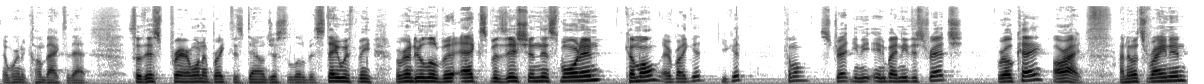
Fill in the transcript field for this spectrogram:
And we're going to come back to that. So, this prayer, I want to break this down just a little bit. Stay with me. We're going to do a little bit of exposition this morning. Come on, everybody good? You good? Come on, stretch. Need, anybody need to stretch? We're okay? All right. I know it's raining.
